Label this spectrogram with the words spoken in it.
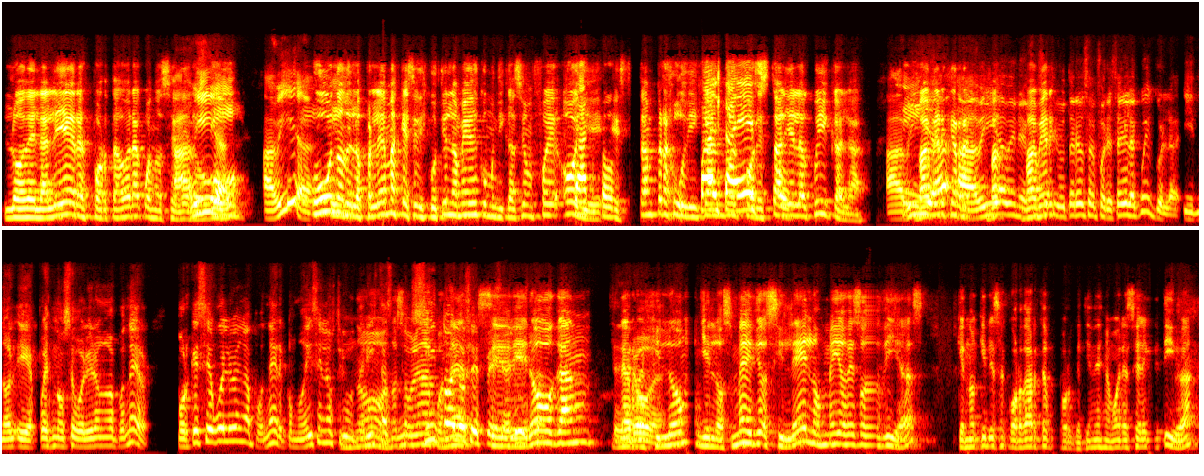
lo, de la ley agroexportadora, cuando se derogó, había. Uno de los problemas que se discutió en los medios de comunicación fue, oye, están perjudicando al forestal y a la acuícola. Había, había beneficios tributarios al forestal y a la acuícola y, no, y después no se volvieron a poner. ¿Por qué se vuelven a poner? Como dicen los tributaristas, no, no se, a poner, se derogan de refilón y en los medios, si lees los medios de esos días, que no quieres acordarte porque tienes memoria selectiva,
